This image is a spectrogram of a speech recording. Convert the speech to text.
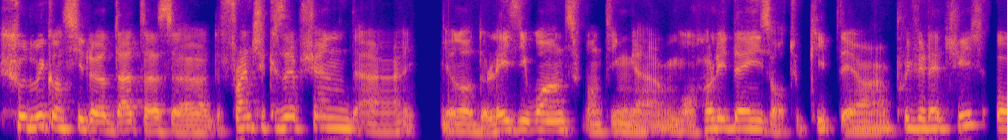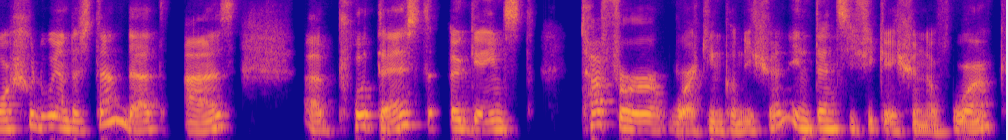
should we consider that as uh, the French exception? Uh, you know, the lazy ones wanting uh, more holidays or to keep their privileges, or should we understand that as a protest against tougher working condition, intensification of work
